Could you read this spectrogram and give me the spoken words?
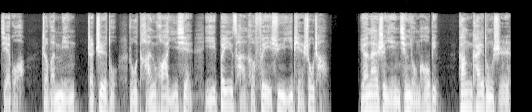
结果这文明。这制度如昙花一现，以悲惨和废墟一片收场。原来是引擎有毛病，刚开动时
